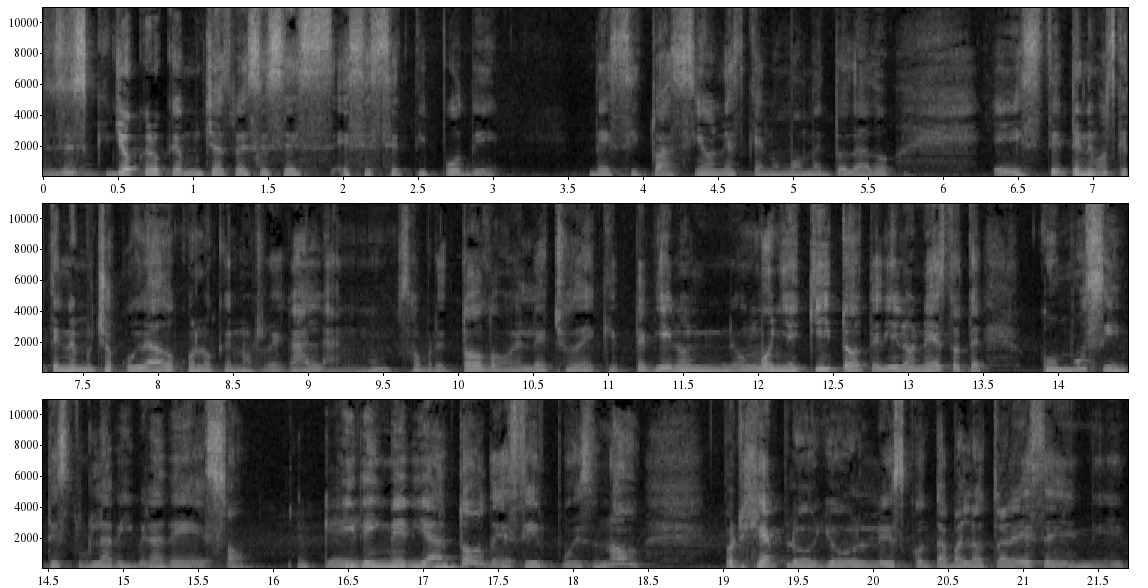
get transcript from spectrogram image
Entonces yo creo que muchas veces es, es ese tipo de, de situaciones que en un momento dado este, tenemos que tener mucho cuidado con lo que nos regalan, ¿no? Sobre todo el hecho de que te dieron un muñequito, te dieron esto, te, ¿cómo sientes tú la vibra de eso? Y de inmediato decir, pues no. Por ejemplo, yo les contaba la otra vez en,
